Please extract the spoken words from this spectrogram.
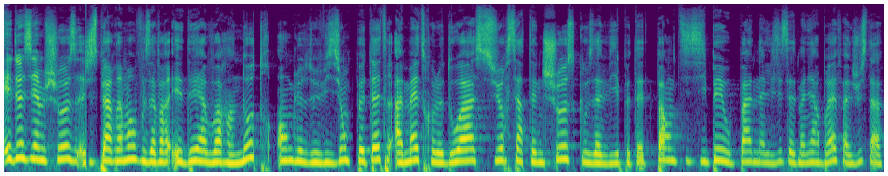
Et deuxième chose, j'espère vraiment vous avoir aidé à avoir un autre angle de vision, peut-être à mettre le doigt sur certaines choses que vous aviez peut-être pas anticipées ou pas analysées de cette manière, bref, à juste à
